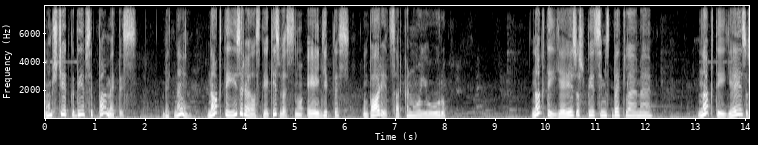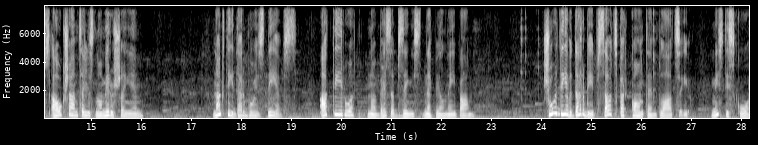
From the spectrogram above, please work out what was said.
Mums šķiet, ka Dievs ir pametis, bet nē, naktī Izraels tiek izvests no Ēģiptes un pāriet sarkano jūru. Naktī Jēzus piedzimst Betlēmē, naktī Jēzus augšām ceļas no mirušajiem. Naktī darbojas Dievs, attīrot no bezapziņas nepilnībām. Šo Dieva darbību sauc par kontemplāciju, mistisko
